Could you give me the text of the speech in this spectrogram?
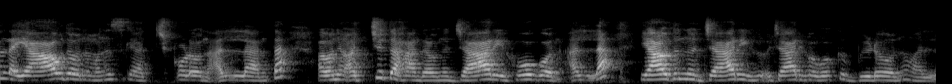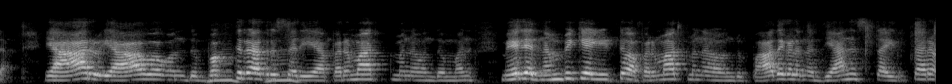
ಅಲ್ಲ, ಯಾವುದು ಅವನು ಮನಸ್ಸಿಗೆ ಹಚ್ಕೊಳ್ಳೋನು ಅಲ್ಲ ಅಂತ, ಅವನು ಅಚ್ಚುತಃ ಅಂದ್ರೆ ಅವನು ಜಾರಿ ಹೋಗೋನು ಅಲ್ಲ. ಯಾವುದನ್ನು ಜಾರಿ ಜಾರಿ ಹೋಗೋಕೆ ಬಿಡೋನು ಅಲ್ಲ. ಯಾರು ಯಾವ ಒಂದು ಭಕ್ತರಾದರೂ ಸರಿ ಆ ಪರಮಾತ್ಮನ ಒಂದು ಮನ್ ಮೇಲೆ ನಂಬಿಕೆ ಇಟ್ಟು ಆ ಪರಮಾತ್ಮನ ಒಂದು ಪಾದಗಳನ್ನು ಧ್ಯಾನಿಸ್ತಾ ಇರ್ತಾರೋ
